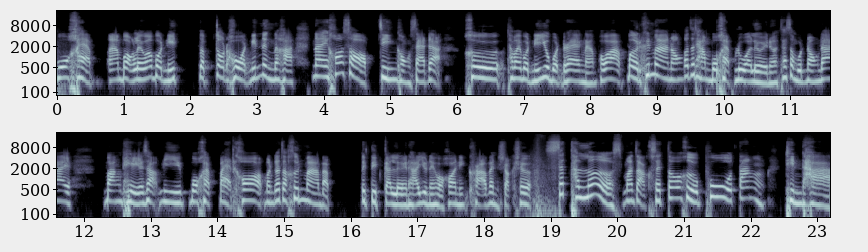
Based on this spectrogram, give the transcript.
โวแคปอะบอกเลยว่าบทนี้แบบโจทย์โหดนิดนึงนะคะ ในข้อสอบจริงของแซดอะ คือทำไมบทนี้อยู่บทแรกนะ เพราะว่าเปิดขึ้นมาน้องก็จะทำโบแคปรัวเลยเนอะถ้าสมมติน้องได้บางเทสอะมีโบแคปแปดข้อ มันก็จะขึ้นมาแบบติดติดกันเลยนะคะ อยู่ในหัวข้อนี้ craft and structure settlers มาจาก settle คือผู้ตั้งถิ่นฐา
